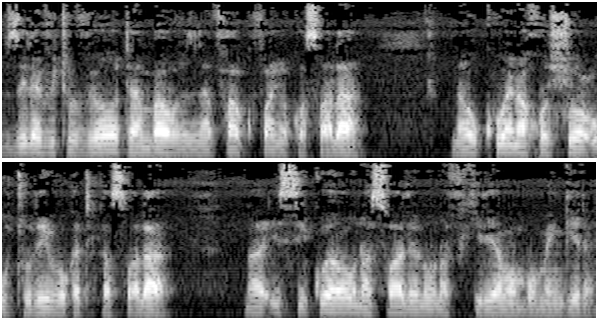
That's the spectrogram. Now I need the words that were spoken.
zile vitu vyote ambavyo zinafaa kufanywa kwa swala na ukuwe na khushu' utulivu katika swala na isikuwe unaswali na unafikiria mambo mengine.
